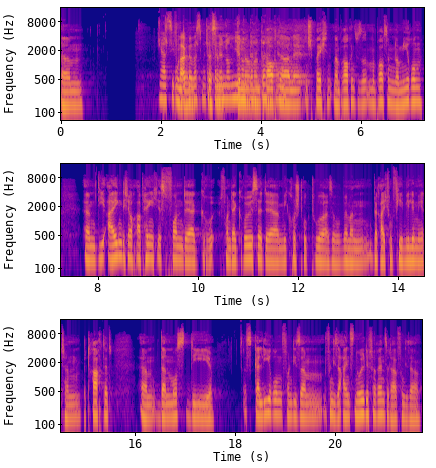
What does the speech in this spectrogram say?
Ähm, ja, ist die Frage, dann, was man da für eine Normierung genau, man braucht hat, ja. da eine entsprechend, man braucht insbesondere, man braucht so eine Normierung, ähm, die eigentlich auch abhängig ist von der von der Größe der Mikrostruktur. Also wenn man einen Bereich von vier Millimetern betrachtet, ähm, dann muss die Skalierung von diesem von dieser 1-0-Differenz oder von dieser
